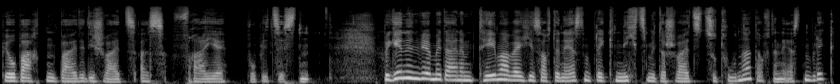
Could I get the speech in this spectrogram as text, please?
beobachten beide die Schweiz als freie Publizisten. Beginnen wir mit einem Thema, welches auf den ersten Blick nichts mit der Schweiz zu tun hat, auf den ersten Blick.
